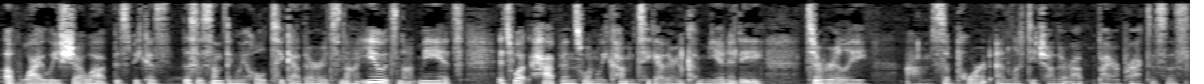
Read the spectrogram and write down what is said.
of why we show up is because this is something we hold together. It's not you, it's not me, it's, it's what happens when we come together in community to really um, support and lift each other up by our practices.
